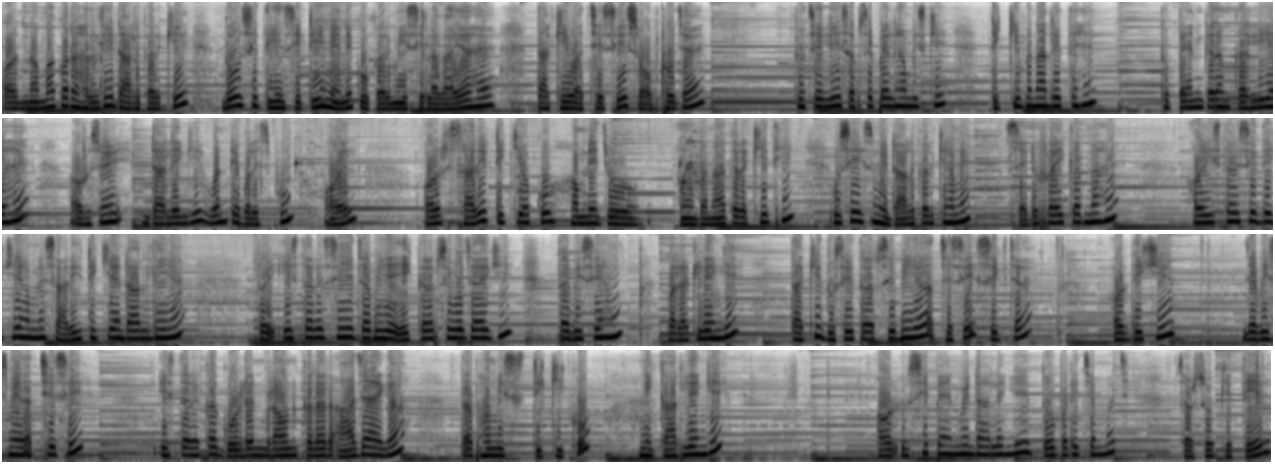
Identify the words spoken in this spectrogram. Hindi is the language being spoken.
और नमक और हल्दी डाल करके दो से तीन सीटी मैंने कुकर में इसे लगाया है, ताकि वो अच्छे से सॉफ्ट हो जाए। तो चलिए, सबसे पहले हम इसकी टिक्की बना लेते हैं। तो पैन गरम कर लिया है। और उसमें डालेंगे वन टेबल स्पून ऑयल और सारी टिक्कियों को हमने जो बना कर रखी थी, उसे इसमें डाल करके हमें सेडो फ्राई करना है। और इस तरह से देखिए हमने सारी टिक्कियाँ डाल दी हैं। तो इस तरह से जब ये एक तरफ़ से हो जाएगी, तब इसे हम पलट लेंगे ताकि दूसरी तरफ़ से भी यह अच्छे से सीख जाए। और देखिए, जब इसमें अच्छे से इस तरह का गोल्डन ब्राउन कलर आ जाएगा तब हम इस टिक्की को निकाल लेंगे और उसी पैन में डालेंगे दो बड़े चम्मच सरसों के तेल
